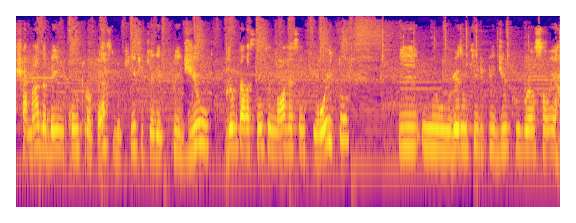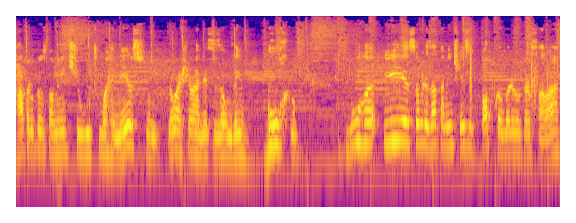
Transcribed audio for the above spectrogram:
chamada bem controversa do Kit, que ele pediu, o jogo estava 109 a 108, e o Jason Kidd pediu pro Brunson errar propositalmente o último arremesso. Eu achei uma decisão bem burra, burra, e é sobre exatamente esse tópico agora que eu quero falar.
